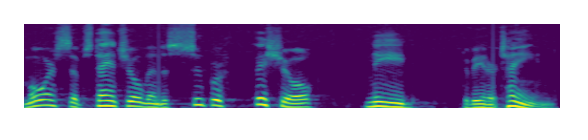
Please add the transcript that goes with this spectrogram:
more substantial than the superficial need to be entertained,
